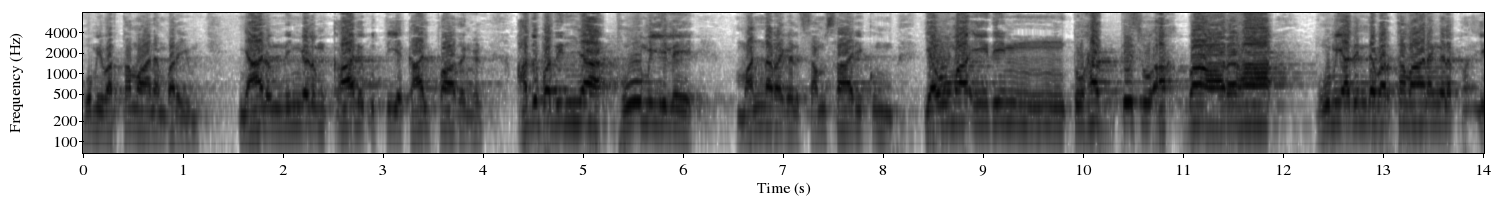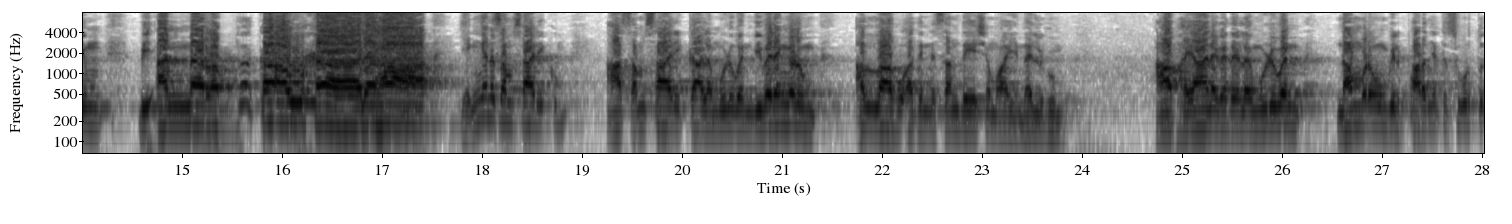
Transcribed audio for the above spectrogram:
ഭൂമി വർത്തമാനം പറയും. ഞാനും നിങ്ങളും കാലുകുത്തിയ കാൽപാദങ്ങൾ. അത് പതിഞ്ഞ ഭൂമിയിലെ മണ്ണറകൾ സംസാരിക്കും. ഭൂമി അതിന്റെ വർത്തമാനങ്ങളെ പറയും. എങ്ങനെ സംസാരിക്കും? ആ സംസാരിക്കാനുള്ള മുഴുവൻ വിവരങ്ങളും അള്ളാഹു അതിന്റെ സന്ദേശമായി നൽകും. ആ ഭയാനകതകളെ മുഴുവൻ നമ്മുടെ മുമ്പിൽ പറഞ്ഞിട്ട് സുഹൃത്തു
